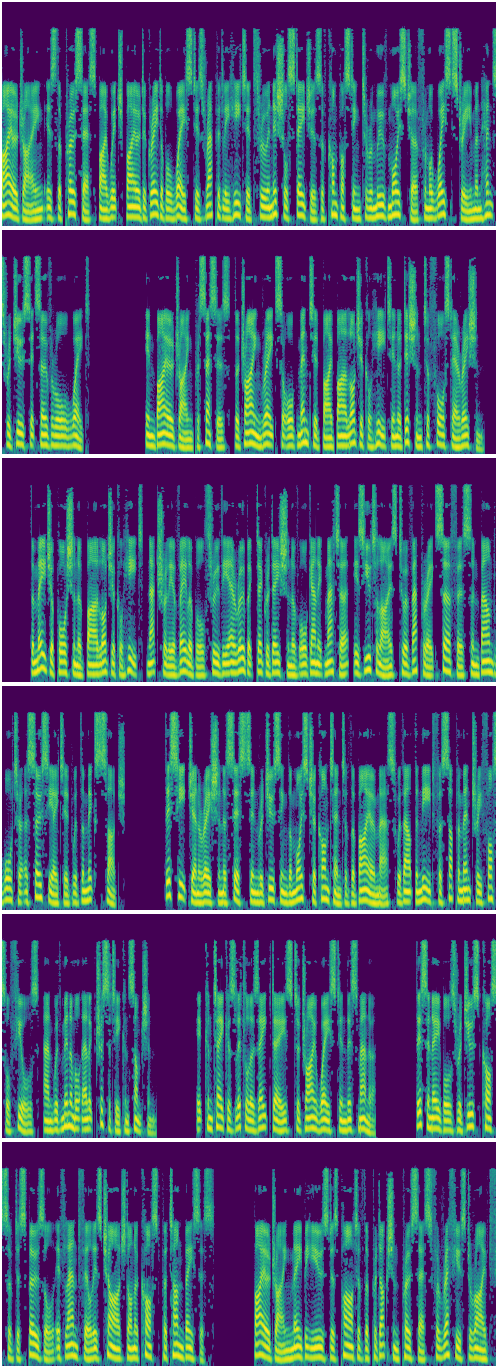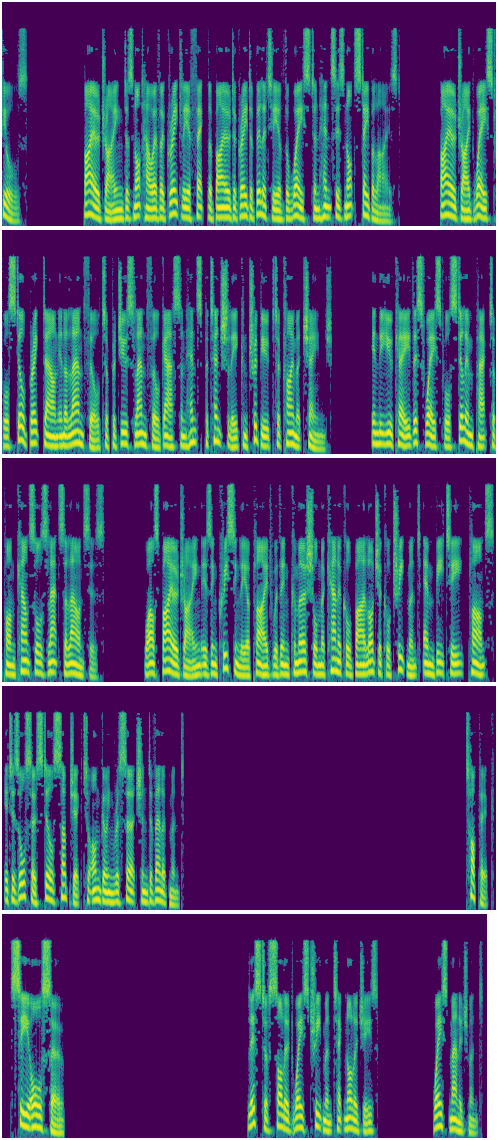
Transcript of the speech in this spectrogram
Biodrying is the process by which biodegradable waste is rapidly heated through initial stages of composting to remove moisture from a waste stream and hence reduce its overall weight. In biodrying processes, the drying rates are augmented by biological heat in addition to forced aeration. The major portion of biological heat, naturally available through the aerobic degradation of organic matter, is utilized to evaporate surface and bound water associated with the mixed sludge. This heat generation assists in reducing the moisture content of the biomass without the need for supplementary fossil fuels, and with minimal electricity consumption. It can take as little as eight days to dry waste in this manner. This enables reduced costs of disposal if landfill is charged on a cost per ton basis. Biodrying may be used as part of the production process for refuse-derived fuels. Biodrying does not however greatly affect the biodegradability of the waste and hence is not stabilized. Biodried waste will still break down in a landfill to produce landfill gas and hence potentially contribute to climate change. In the UK this waste will still impact upon councils' LATS allowances. Whilst biodrying is increasingly applied within commercial mechanical biological treatment (MBT) plants, it is also still subject to ongoing research and development. See also List of solid waste treatment technologies Waste management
